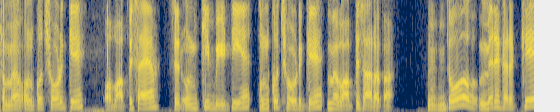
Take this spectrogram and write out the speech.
तो मैं उनको छोड़ के और वापस आया। फिर उनकी बेटी है उनको छोड़ के मैं वापस आ रहा था। हम्म, तो मेरे घर के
